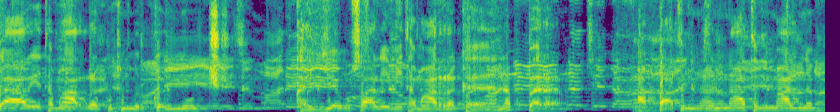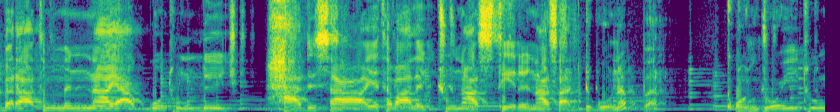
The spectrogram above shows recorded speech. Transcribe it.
ጋር የተማረኩት ምርኮኞች ከኢየሩሳሌም የተማረከ ነበረ። አባትና እናትም አልነበራትምና የአጎቱን ልጅ ሐድሳ የተባለችውን አስቴርን አሳድጎ ነበር። ቆንጆይቱም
